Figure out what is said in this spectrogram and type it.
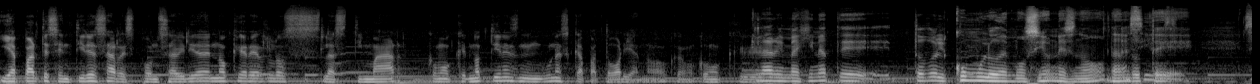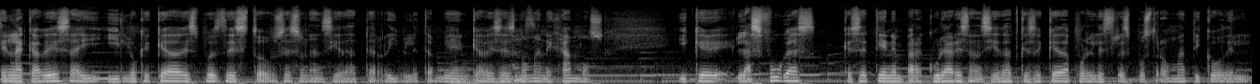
y, aparte sentir esa responsabilidad de no quererlos lastimar, como que no tienes ninguna escapatoria, ¿no? Como, que... Claro, imagínate todo el cúmulo de emociones, ¿no? Dándote en la cabeza y, lo que queda después de esto pues, es una ansiedad terrible también que a veces no manejamos y que las fugas que se tienen para curar esa ansiedad que se queda por el estrés postraumático del,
